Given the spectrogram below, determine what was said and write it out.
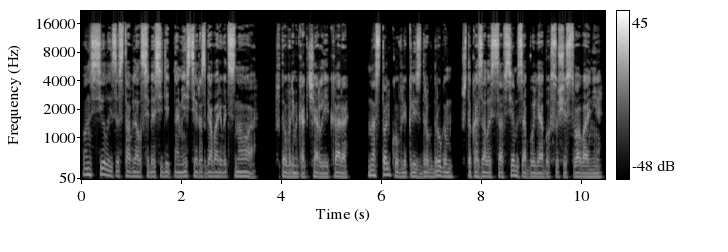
Он силой заставлял себя сидеть на месте и разговаривать с Ноа, в то время как Чарли и Кара настолько увлеклись друг другом, что, казалось, совсем забыли об их существовании.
